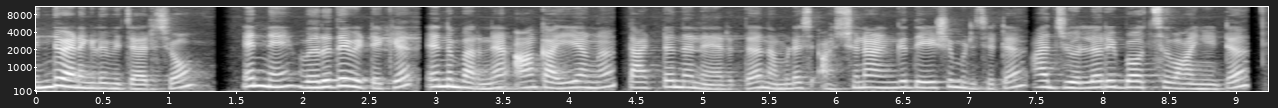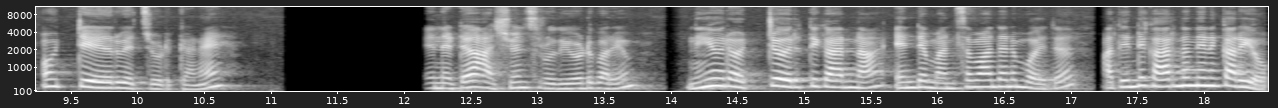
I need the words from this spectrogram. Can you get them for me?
എന്ത് വേണമെങ്കിലും വിചാരിച്ചോ. എന്നെ വെറുതെ വിട്ടേക്ക് എന്ന് പറഞ്ഞ് ആ കൈ അങ്ങ് തട്ടുന്ന നേരത്ത് നമ്മുടെ അശ്വനാണെങ്കിൽ ദേഷ്യം പിടിച്ചിട്ട് ആ ജ്വല്ലറി ബോക്സ് വാങ്ങിയിട്ട് ഒറ്റയേറ് വെച്ചു കൊടുക്കണേ. എന്നിട്ട് അശ്വൻ ശ്രുതിയോട് പറയും നീ ഒരൊറ്റ ഒരുത്തി കാരണ എന്റെ മനസമാധാനം പോയത്? അതിന്റെ കാരണം നിനക്കറിയോ?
